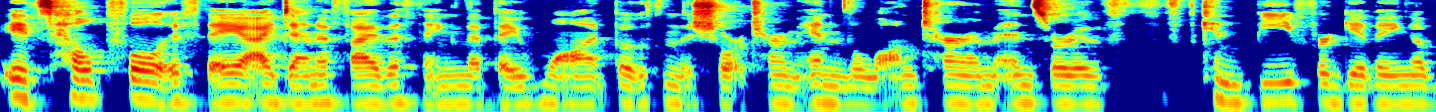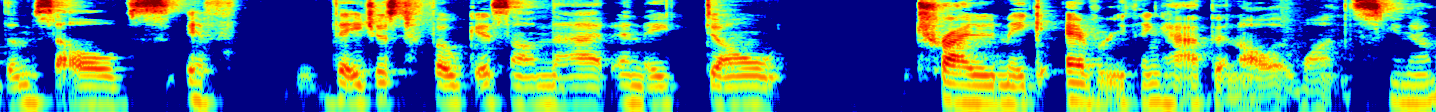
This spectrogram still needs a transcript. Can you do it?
it's helpful if they identify the thing that they want both in the short term and the long term and sort of can be forgiving of themselves if they just focus on that and they don't try to make everything happen all at once you know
